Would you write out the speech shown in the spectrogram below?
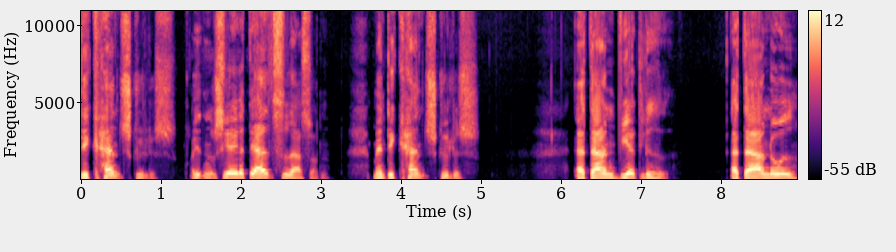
det kan skyldes. Og nu siger jeg ikke, at det altid er sådan. Men det kan skyldes, at der er en virkelighed, at der er noget,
